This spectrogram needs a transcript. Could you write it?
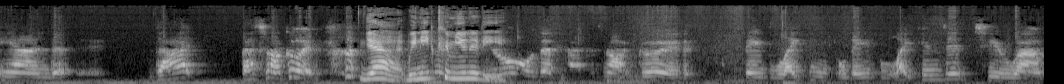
and that that's not good. yeah, we need community. Know that that is not good. They've likened they've likened it to. Um,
